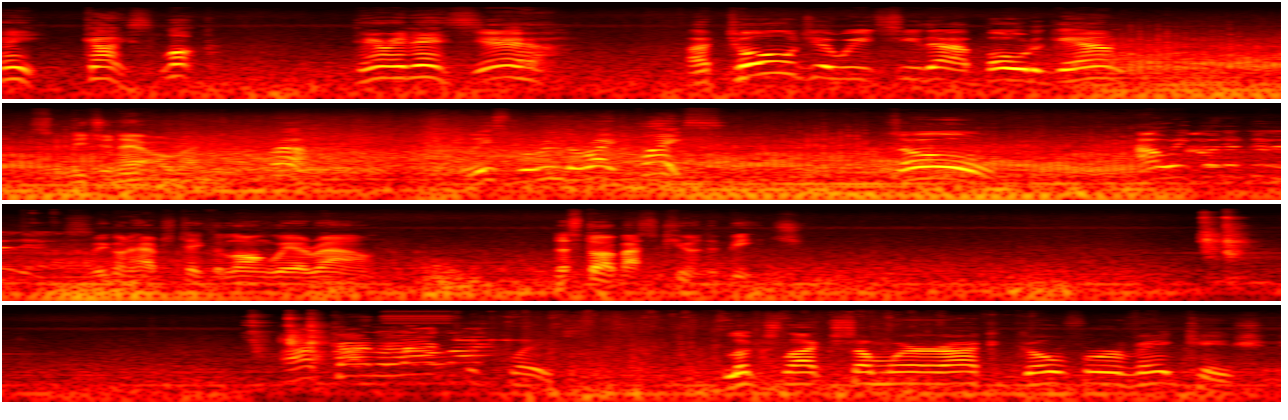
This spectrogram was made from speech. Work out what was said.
Hey, guys, look. There it is. Yeah, I told you we'd see that boat again. It's a Legionnaire, all right. Well, at least we're in the right place. So, how are we gonna do this? We're gonna have to take the long way around. Let's start by securing the beach. I kinda like this place. Looks like somewhere I could go for a vacation.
